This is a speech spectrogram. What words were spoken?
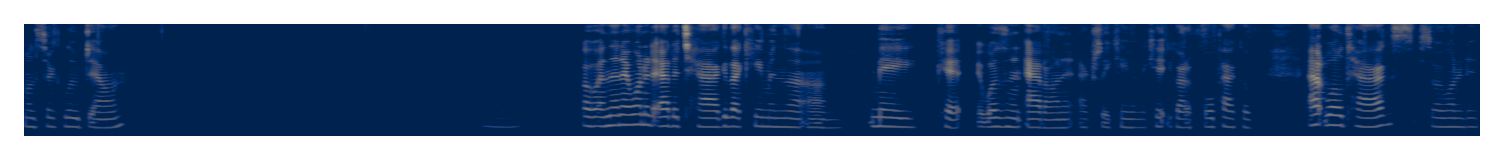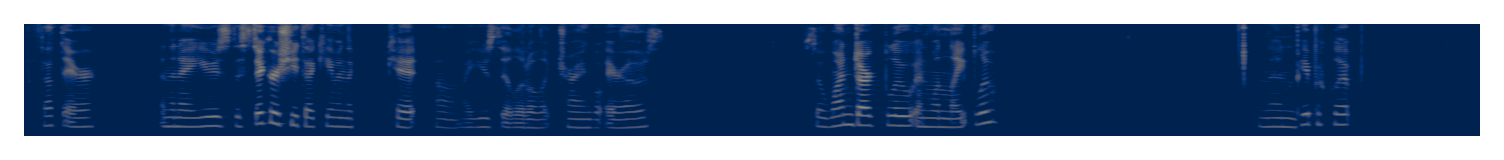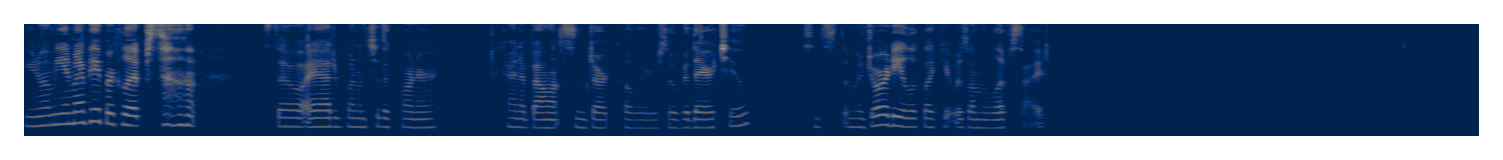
once they're glued down. Um, oh, and then I wanted to add a tag that came in the um, May kit. It wasn't an add-on, it actually came in the kit. You got a full pack of Atwell tags, so I wanted to put that there. And then I used the sticker sheet that came in the kit. Um, I used the little like triangle arrows. So one dark blue and one light blue. And then paper clip. You know me and my paper clips. so I added one to the corner to kind of balance some dark colors over there too, since the majority looked like it was on the left side.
